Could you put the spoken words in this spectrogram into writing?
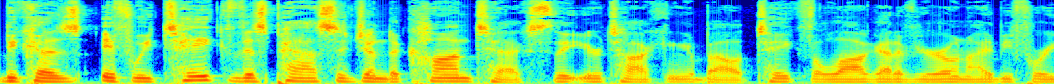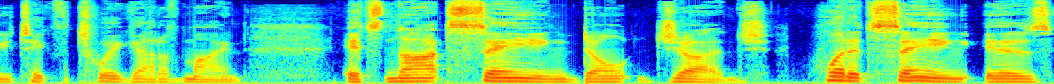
Because if we take this passage into context that you're talking about, take the log out of your own eye before you take the twig out of mine, it's not saying don't judge. What it's saying is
